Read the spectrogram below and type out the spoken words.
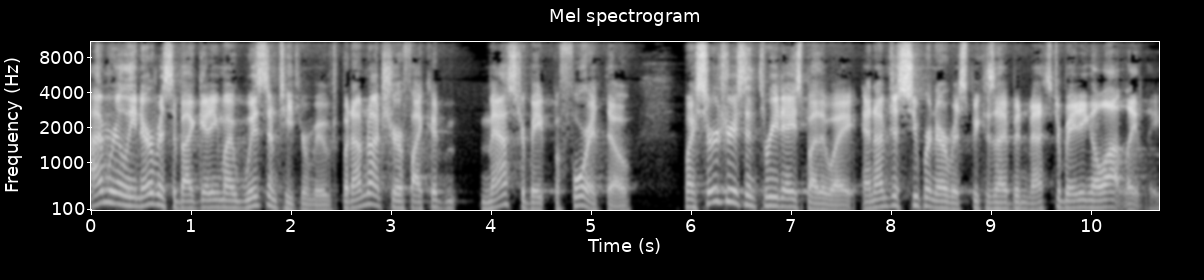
I'm really nervous about getting my wisdom teeth removed, but I'm not sure if I could m- masturbate before it though. My surgery is in three days, by the way, and I'm just super nervous because I've been masturbating a lot lately.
